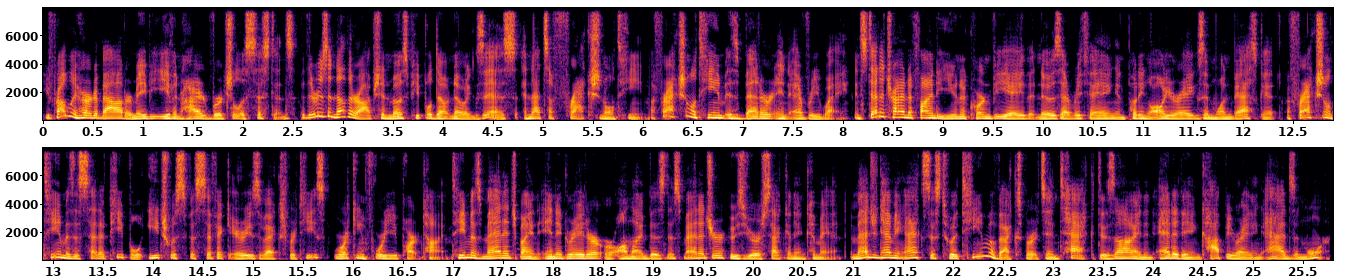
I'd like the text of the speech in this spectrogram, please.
You've probably heard about or maybe even hired virtual assistants, but there is another option most people don't know exists, and that's a fractional team. A fractional team is better in every way. Instead of trying to find a unicorn VA that knows everything and putting all your eggs in one basket, a fractional team is a set of people, each with specific areas of expertise, working for you part time. Team is managed by an integrator or online business manager who's your second in command. Imagine having access to a team of experts in tech, design, and editing, copywriting, ads, and more.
